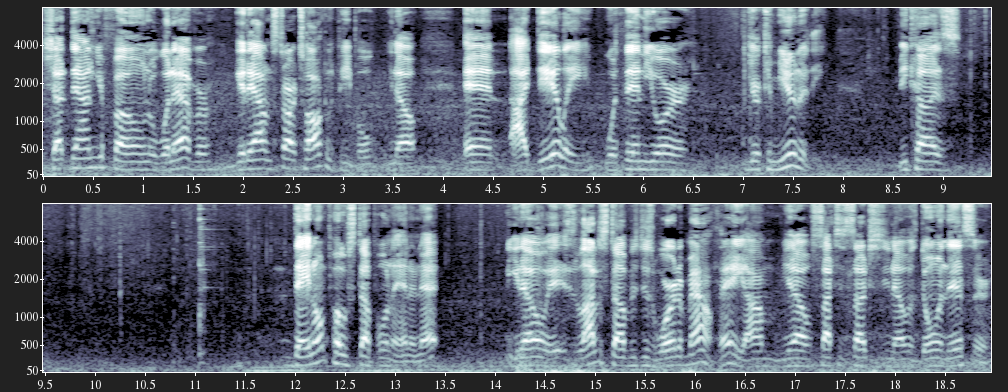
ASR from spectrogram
shut down your phone or whatever get out and start talking to people you know and ideally within your your community because they don't post up on the internet you know it's, a lot of stuff is just word of mouth hey i'm you know such and such you know is doing this or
